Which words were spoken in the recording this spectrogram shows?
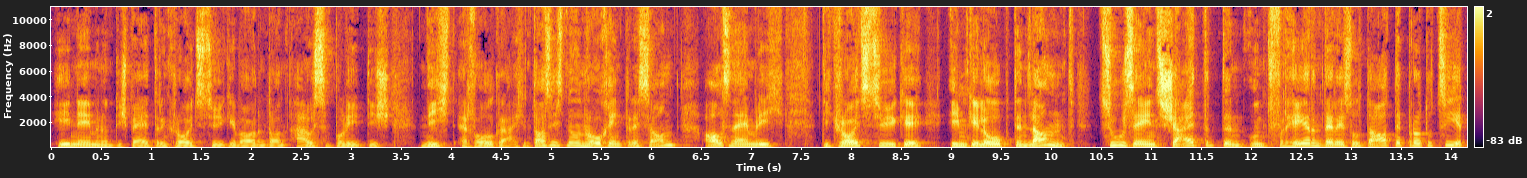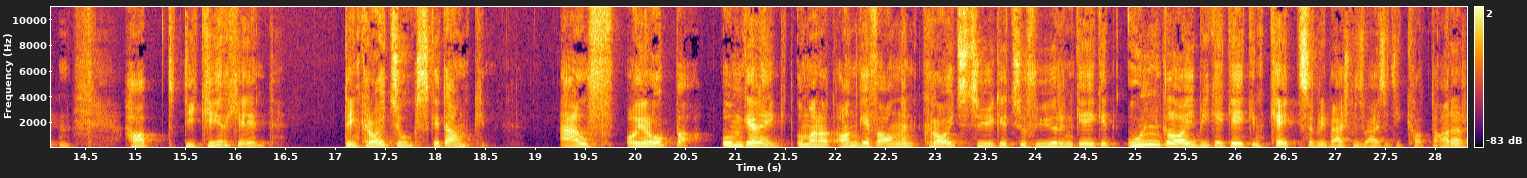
hinnehmen und die späteren Kreuzzüge waren dann außenpolitisch nicht erfolgreich. Und das ist nun hochinteressant, als nämlich die Kreuzzüge im gelobten Land zusehends scheiterten und verheerende Resultate produzierten, hat die Kirche den Kreuzzugsgedanken auf Europa umgelenkt. Und man hat angefangen, Kreuzzüge zu führen gegen Ungläubige, gegen Ketzer, wie beispielsweise die Katarer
